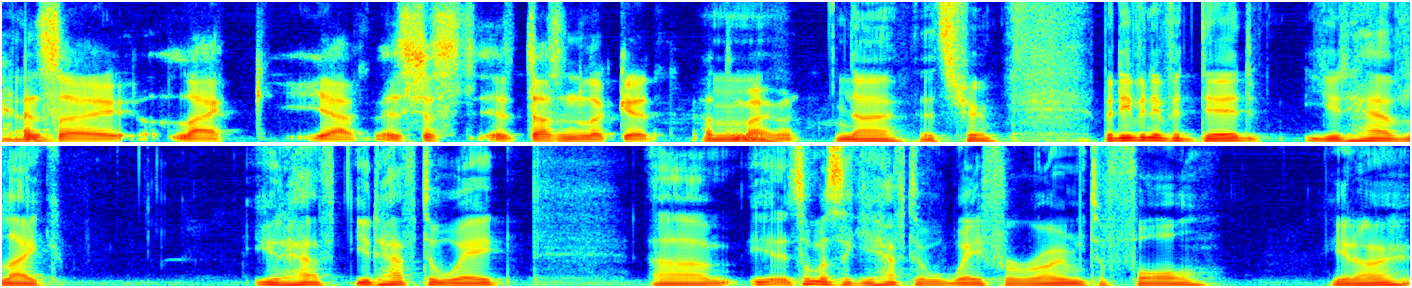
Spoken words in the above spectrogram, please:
Yeah. And so, like, yeah, it's just it doesn't look good at mm. the moment. No, that's true. But even if it did, you'd have like, you'd have you'd have to wait. Um, it's almost like you have to wait for Rome to fall you know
